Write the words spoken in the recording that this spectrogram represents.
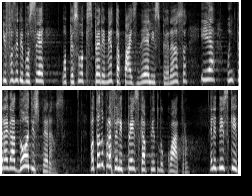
e fazer de você uma pessoa que experimenta paz nele, esperança, e é um entregador de esperança. Voltando para Filipenses capítulo 4, ele diz que,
